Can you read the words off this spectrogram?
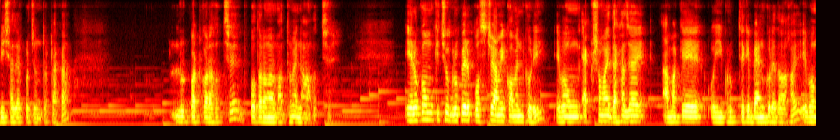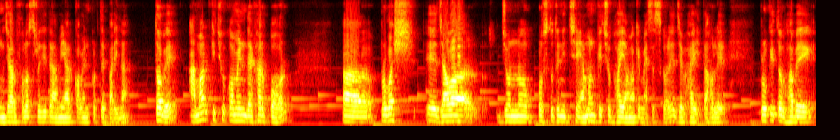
বিশ হাজার পর্যন্ত টাকা লুটপাট করা হচ্ছে, প্রতারণার মাধ্যমে নেওয়া হচ্ছে। এরকম কিছু গ্রুপের পোস্টে আমি কমেন্ট করি এবং এক সময় দেখা যায় আমাকে ওই গ্রুপ থেকে ব্যান করে দেওয়া হয় এবং যার ফলশ্রুতিতে আমি আর কমেন্ট করতে পারি না। তবে আমার কিছু কমেন্ট দেখার পর প্রবাসে যাওয়ার জন্য প্রস্তুতি নিচ্ছে এমন কিছু ভাই আমাকে মেসেজ করে যে, ভাই, তাহলে প্রকৃতভাবে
